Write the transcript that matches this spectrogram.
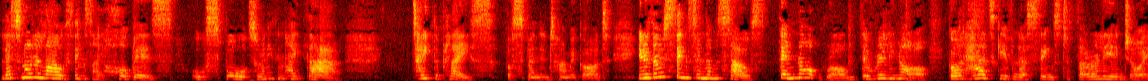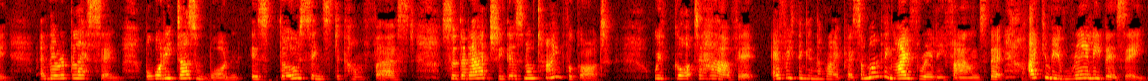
Let's not allow things like hobbies or sports or anything like that take the place of spending time with God. You know, those things in themselves, they're not wrong. They're really not. God has given us things to thoroughly enjoy and they're a blessing. But what he doesn't want is those things to come first so that actually there's no time for God. We've got to have it everything in the right place. And one thing I've really found that I can be really busy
